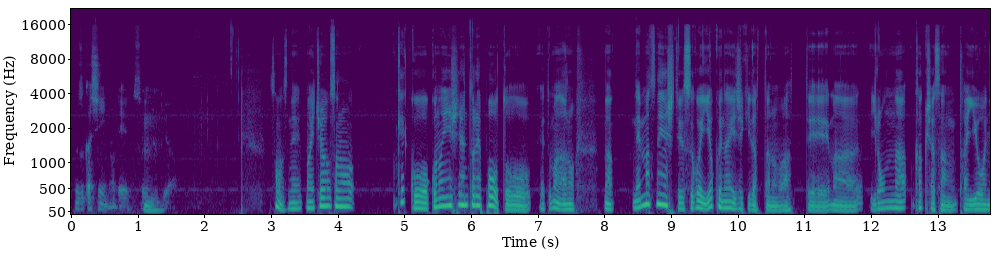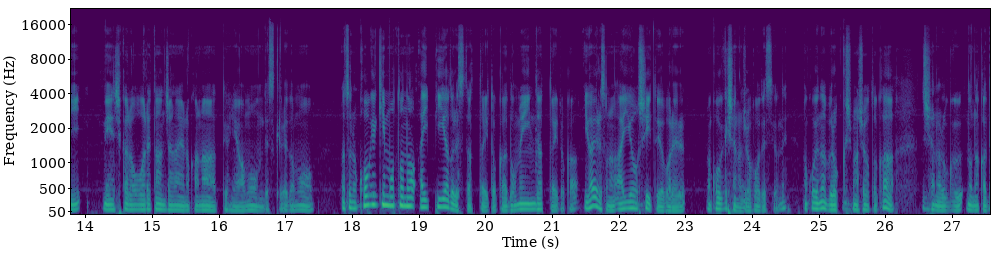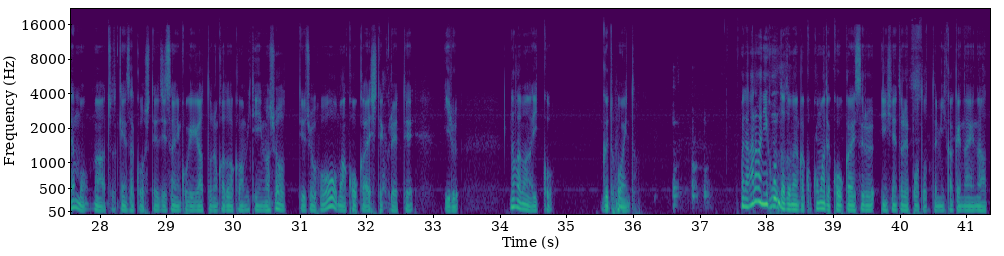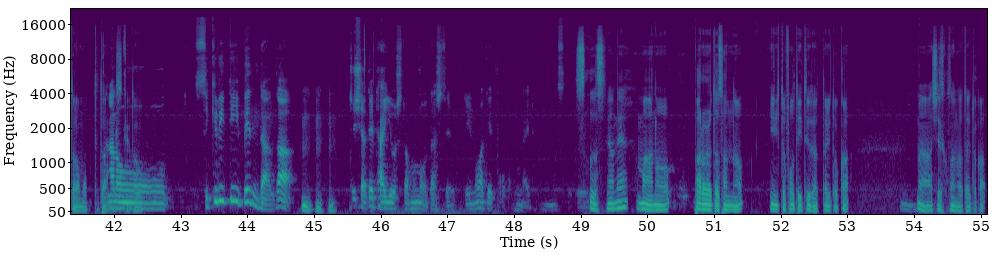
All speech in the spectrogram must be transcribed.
難しいので、そういう時は。そうですね。まあ、一応、その、結構、このインシデントレポートを、えっと、まあ、あの、まあ、年末年始というすごい良くない時期だったのもあって、まあ、いろんな各社さん対応に年始から追われたんじゃないのかなっていうふうには思うんですけれども、まあ、その攻撃元の IP アドレスだったりとか、ドメインだったりとか、いわゆるその IOC と呼ばれる、まあ、攻撃者の情報ですよね。まあ、こういうのはブロックしましょうとか、自社のログの中でも、まあ、ちょっと検索をして、実際に攻撃があったのかどうかを見てみましょうっていう情報を、まあ、公開してくれているのが、まあ、一個、グッドポイントこれなかなか日本だとなんかここまで公開するインシデントレポートって見かけないなとは思ってたんあですけど。のーセキュリティベンダーが。自社で対応したものを出してるっていうのは結構国内で思います。そうですよね。まああの、 Palo Alto さんの Unit 42だったりとか、うんまあ Cisco さんだったりとか、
